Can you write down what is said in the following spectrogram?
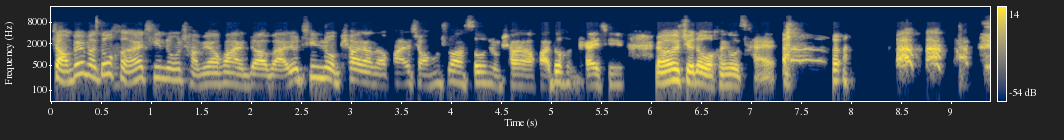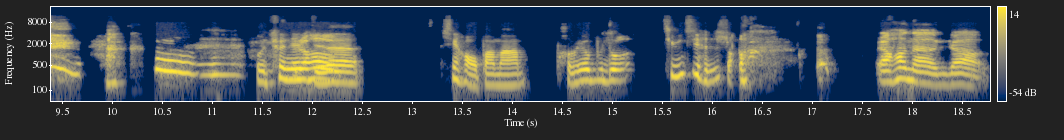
长辈们都很爱听这种场面话，你知道吧？就听这种漂亮的话，小红书上搜那种漂亮的话，都很开心。然后又觉得我很有才，我瞬间觉得，幸好我爸妈朋友不多，亲戚很少。然后呢，你知道，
